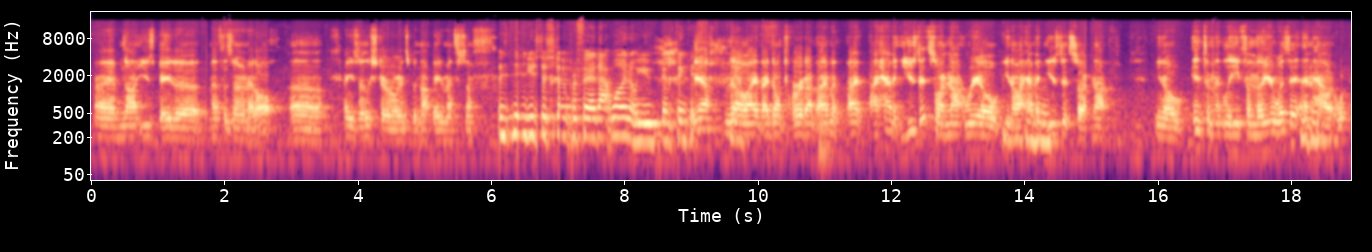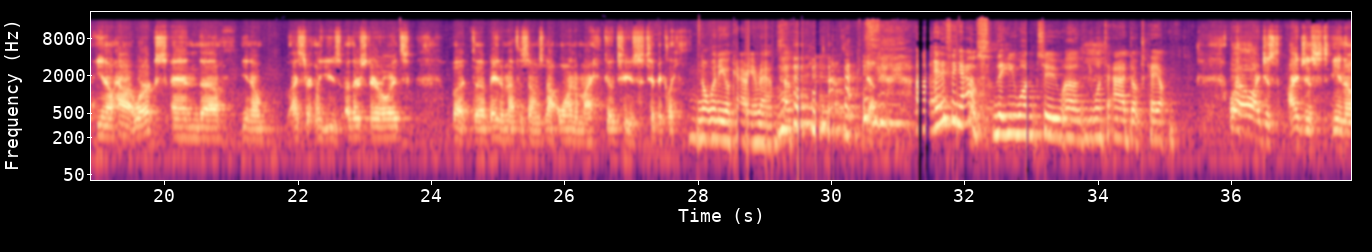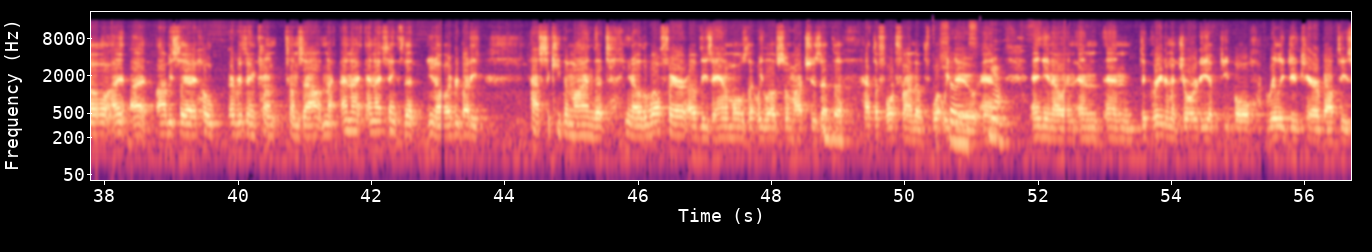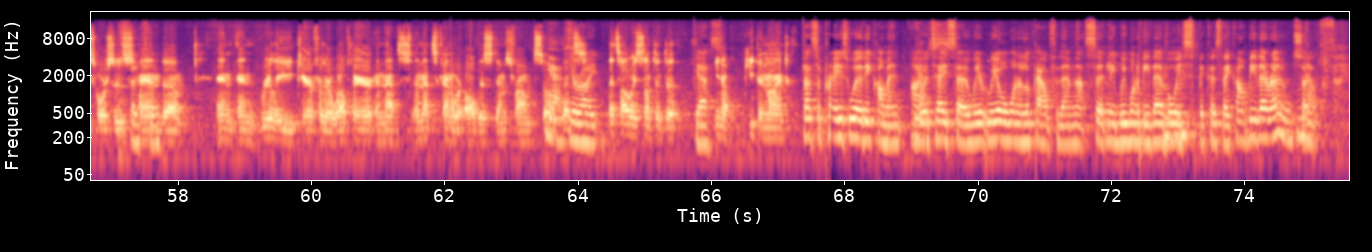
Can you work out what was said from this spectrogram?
I have not used betamethasone at all. Uh, I use other steroids, but not betamethasone. You just don't prefer that one, or you don't think it's? Yeah, no, I, I don't prefer it. I, I haven't. I, I haven't used it, so I'm not real. You know, I haven't Mm-hmm. used it, so I'm not. You know, intimately familiar with it and Mm-hmm. how it. You know how it works, and uh, you know, I certainly use other steroids, but uh, betamethasone is not one of my go-tos typically. Not one of your carry arounds. Huh? Yeah. uh, anything else that you want to um, you want to add, Dr. K? Well, I just, I just, you know, I, I obviously I hope everything com- comes out, and I, and I and I think that you know everybody has to keep in mind that you know the welfare of these animals that we love so much is at the at the forefront of what we Sure do, and Yeah. and you know, and and and the greater majority of people really do care about these horses, So and. Um, and, and really care for their welfare, and that's and that's kind of where all this stems from. So Yeah. that's, You're right. That's always something to Yes. you know, keep in mind. That's a praiseworthy comment. I would say so. We, we all want to look out for them. That's certainly, we want to be their mm-hmm. voice because they can't be their own. So, No.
